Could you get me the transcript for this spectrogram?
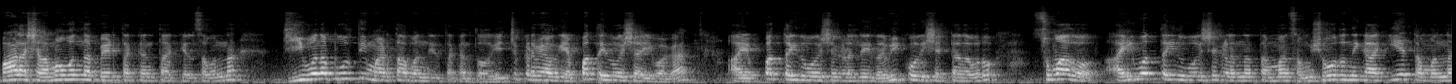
ಭಾಳ ಶ್ರಮವನ್ನು ಬೇಡ್ತಕ್ಕಂಥ ಕೆಲಸವನ್ನು ಜೀವನ ಪೂರ್ತಿ ಮಾಡ್ತಾ ಬಂದಿರತಕ್ಕಂಥವ್ರು. ಹೆಚ್ಚು ಕಡಿಮೆ ಅವ್ರಿಗೆ ಎಪ್ಪತ್ತೈದು ವರ್ಷ ಇವಾಗ. ಆ ಎಪ್ಪತ್ತೈದು ವರ್ಷಗಳಲ್ಲಿ ರವಿ ಕೋರಿ ಶೆಟ್ಟರ್ ಅವರು ಸುಮಾರು ಐವತ್ತೈದು ವರ್ಷಗಳನ್ನು ತಮ್ಮ ಸಂಶೋಧನೆಗಾಗಿಯೇ ತಮ್ಮನ್ನ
